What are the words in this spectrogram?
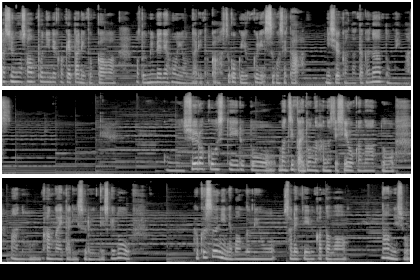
私も散歩に出かけたりとか、あと海辺で本読んだりとか、すごくゆっくり過ごせた2週間だったかなと思います。こう収録をしていると、まあ、次回どんな話しようかなと、あの、考えたりするんですけど、複数人で番組をされている方は、何でしょう、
